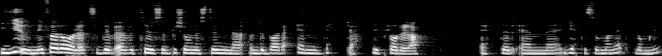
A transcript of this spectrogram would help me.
I juni förra året så blev över 1000 personer stungna under bara en vecka i Florida efter en eh, jättestor manetblomning.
